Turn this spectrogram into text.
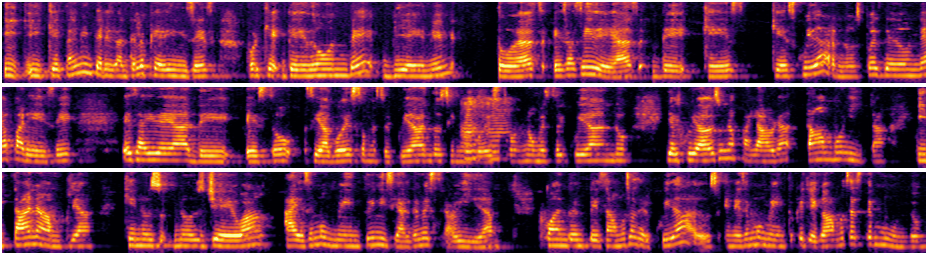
Y, qué tan interesante lo que dices, porque de dónde vienen todas esas ideas de qué es, qué es cuidarnos, pues de dónde aparece esa idea de esto, si hago esto me estoy cuidando, si no hago esto no me estoy cuidando. Y el cuidado es una palabra tan bonita y tan amplia que nos, nos lleva a ese momento inicial de nuestra vida, cuando empezamos a ser cuidados, en ese momento que llegamos a este mundo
